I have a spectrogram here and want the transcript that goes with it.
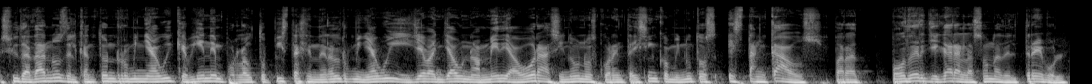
ciudadanos del cantón Rumiñahui que vienen por la autopista General Rumiñahui y llevan ya una media hora, si no unos 45 minutos estancados para poder llegar a la zona del Trébol.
